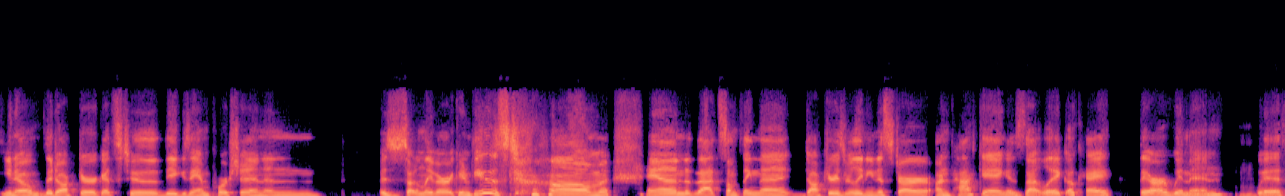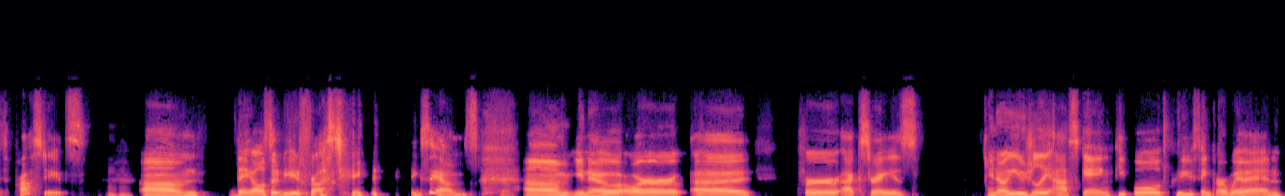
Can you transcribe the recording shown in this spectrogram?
you know, the doctor gets to the exam portion and is suddenly very confused. um, and that's something that doctors really need to start unpacking is that, like, okay, there are women Mhm. with prostates. Mhm. Um, they also need prostate exams, um, you know, or uh, for x rays, you know, usually asking people who you think are women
